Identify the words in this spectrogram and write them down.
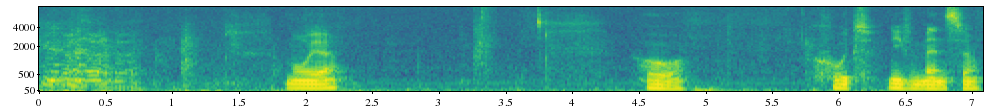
Mooi, hè? Oh. Goed, lieve mensen.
